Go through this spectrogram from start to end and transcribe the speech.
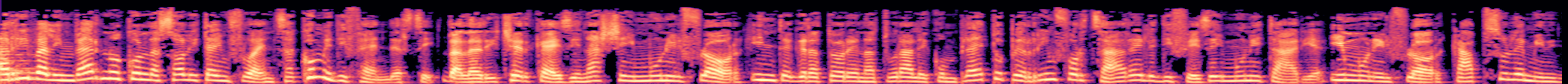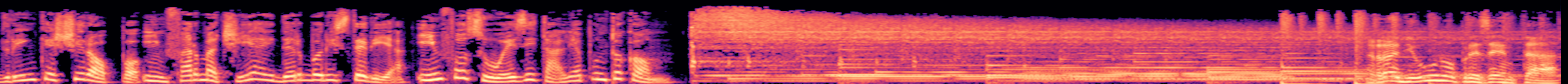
Arriva l'inverno con la solita influenza. Come difendersi? Dalla ricerca ESI nasce Immunilflor, integratore naturale completo per rinforzare le difese immunitarie. Immunilflor, capsule, mini drink e sciroppo. In farmacia ed erboristeria. Info su esitalia.com. Radio 1 presenta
